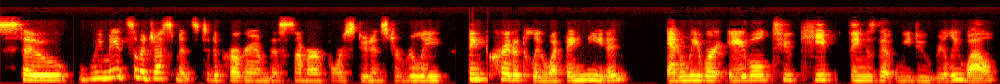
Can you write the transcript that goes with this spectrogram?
so we made some adjustments to the program this summer for students to really think critically what they needed. And we were able to keep things that we do really well.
